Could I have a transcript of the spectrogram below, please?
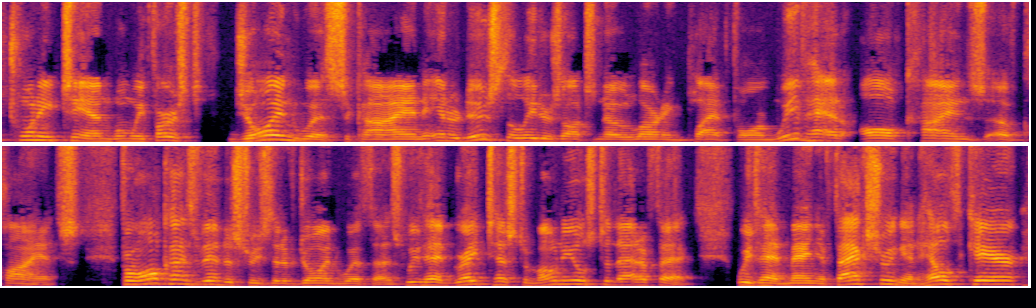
2010, when we first joined with Sakai and introduced the Leaders Ought to Know learning platform, we've had all kinds of clients from all kinds of industries that have joined with us. We've had great testimonials to that effect. We've had manufacturing and healthcare.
